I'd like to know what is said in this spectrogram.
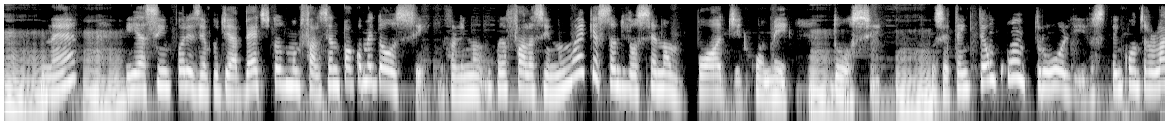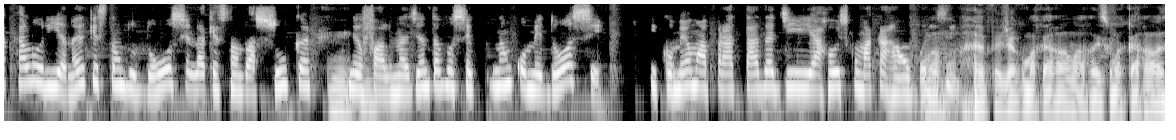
Uhum, né? uhum. E assim, por exemplo, diabetes, todo mundo fala, você não pode comer doce. Eu, falei, não, eu falo assim, não é questão de você não pode comer uhum, doce. uhum. Você tem que ter um controle, você tem que controlar a caloria, não é questão do doce, não é questão do açúcar. uhum. Eu falo, não adianta você não comer doce e comer uma pratada de arroz com macarrão, por Uma- exemplo. Feijão com macarrão, arroz com macarrão.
